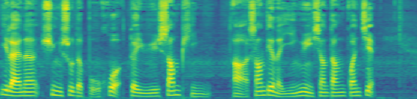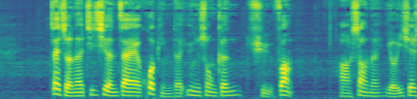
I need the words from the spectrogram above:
一来呢，迅速的补货，对于商品。啊，商店的营运相当关键。再者呢，机器人在货品的运送跟取放啊上呢，有一些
